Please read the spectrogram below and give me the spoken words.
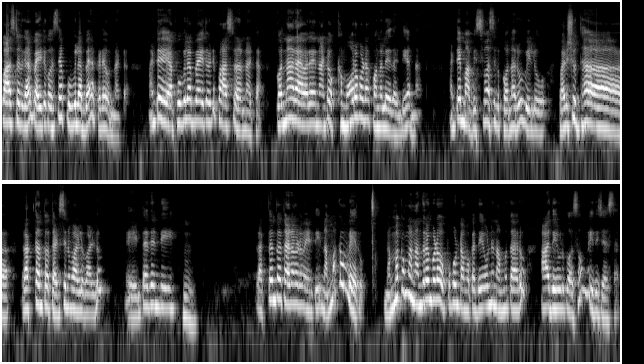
పాస్టర్ గారు బయటకు వస్తే ఆ పువ్వుల అబ్బాయి అక్కడే ఉన్నట్ట. అంటే ఆ పువ్వుల అబ్బాయి తోటి పాస్టర్ అన్నట్ట. కొన్నారా ఎవరైనా అంటే ఒక్క మూర కూడా కొనలేదండి అన్నారు. అంటే మా విశ్వాసులు కొనరు వీళ్ళు పరిశుద్ధ రక్తంతో తడిసిన వాళ్ళు వాళ్ళు. ఏంటదండి? రక్తంతో తడవడం ఏంటి? నమ్మకం వేరు. నమ్మకం మనందరం కూడా ఒప్పుకుంటాం. ఒక దేవుడిని నమ్ముతారు ఆ దేవుడి కోసం ఇది చేస్తారు.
